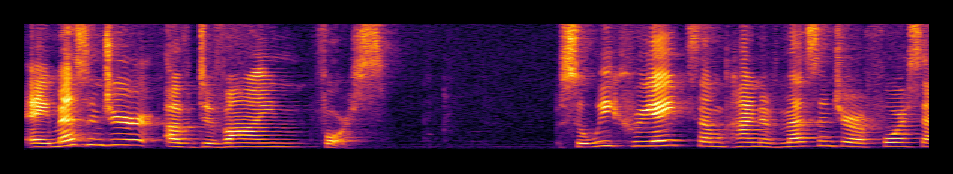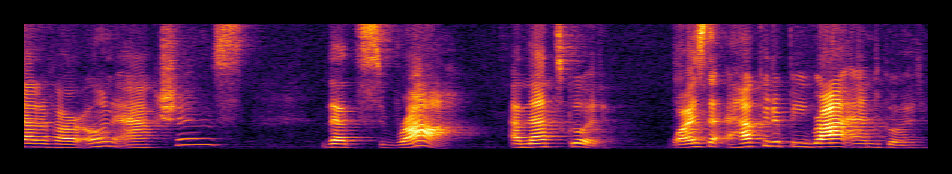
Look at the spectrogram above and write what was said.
a messenger of divine force. So we create some kind of messenger of force out of our own actions that's ra, and that's good. Why is that? How could it be ra and good?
